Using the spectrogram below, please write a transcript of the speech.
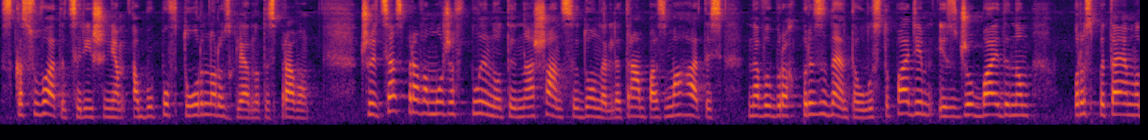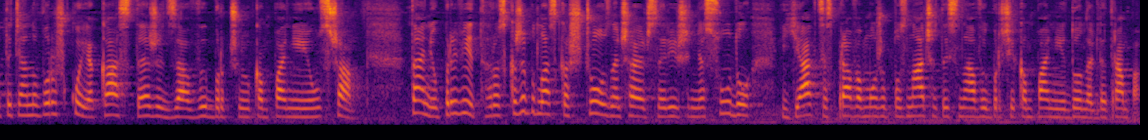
скасувати це рішення або повторно розглянути справу. Чи ця справа може вплинути на шанси Дональда Трампа змагатись на виборах президента у листопаді із Джо Байденом? Розпитаємо Тетяну Ворожко, яка стежить за виборчою кампанією у США. Таню, привіт. Розкажи, будь ласка, що означає це рішення суду? Як ця справа може позначитись на виборчій кампанії Дональда Трампа?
